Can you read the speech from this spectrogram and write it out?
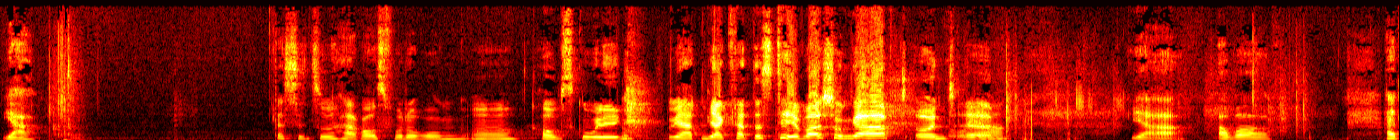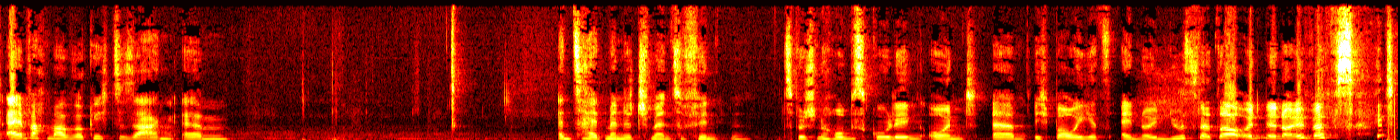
ja, das sind so Herausforderungen, äh, Homeschooling. Wir hatten ja gerade das Thema schon gehabt und oh, ja. Ähm, ja, aber halt einfach mal wirklich zu sagen, ähm, ein Zeitmanagement zu finden zwischen Homeschooling und ähm, ich baue jetzt einen neuen Newsletter und eine neue Website.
